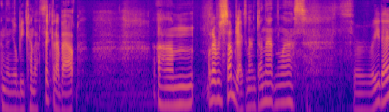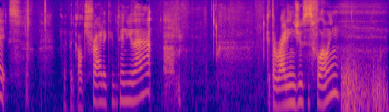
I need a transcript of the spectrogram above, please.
and then you'll be kind of thinking about um, whatever subject. And I've done that in the last three days. So I think I'll try to continue that. Um, get the writing juices flowing.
